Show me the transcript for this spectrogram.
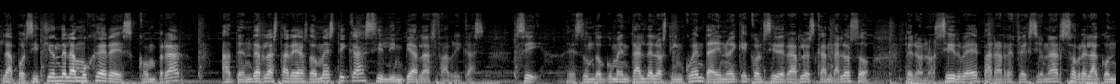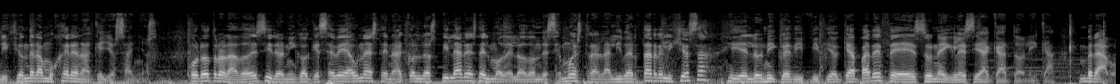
La posición de la mujer es comprar, atender las tareas domésticas y limpiar las fábricas. Sí, es un documental de los 50 y no hay que considerarlo escandaloso, pero nos sirve para reflexionar sobre la condición de la mujer en aquellos años. Por otro lado, es irónico que se vea una escena con los pilares del modelo donde se muestra la libertad religiosa y el único edificio que aparece es una iglesia católica. ¡Bravo!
